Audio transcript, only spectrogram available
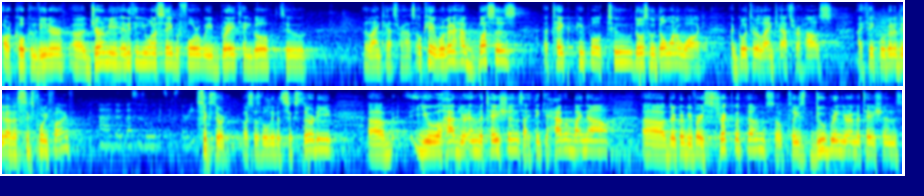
our co-convener. Uh, Jeremy, anything you want to say before we break and go to the Lancaster House? Okay, we're going to have buses uh, take people to, those who don't want to walk, uh, go to the Lancaster House. I think we're going to do that at 6.45? Uh, the buses will leave at 6.30. 6:30. Buses will leave at 6:30. Um, You will have your invitations. I think you have them by now. Uh, They're going to be very strict with them, so please do bring your invitations.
